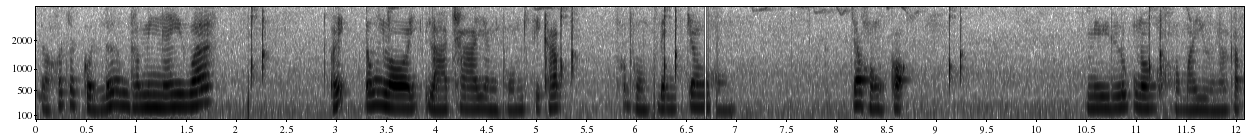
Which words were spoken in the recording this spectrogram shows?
เดี๋ยวเขาจะกดเริ่มทำยังไงวะเอ้ย ต้องรอราชาอย่างผมสิครับ เพราะผมเป็นเจ้าของ เจ้าของเกาะ มีลูกน้องขอมาอยู่นะครับ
